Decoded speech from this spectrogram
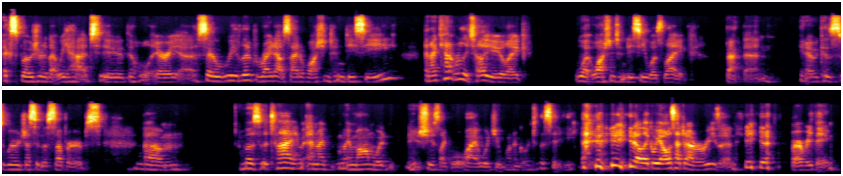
exposure that we had to the whole area. So we lived right outside of washington d.c and i can't really tell you like what Washington D.C. was like back then, you know, because we were just in the suburbs mm-hmm. um, most of the time. And my my mom would, she's like, well, why would you want to go into the city? you know, like we always had to have a reason for everything.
